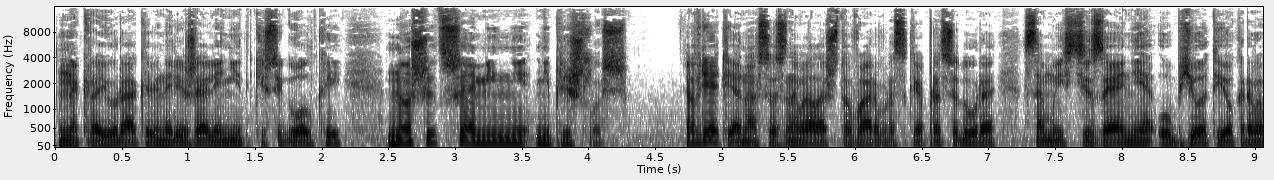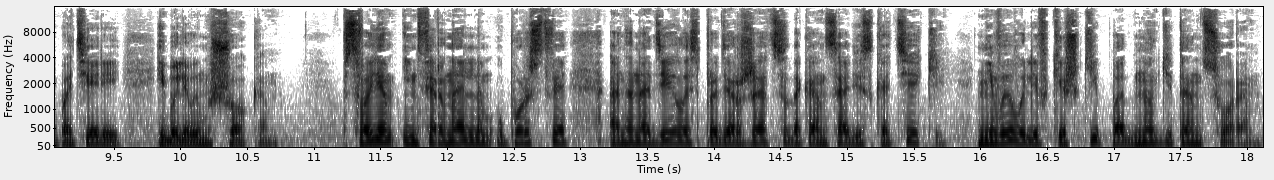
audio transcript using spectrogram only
На краю раковины лежали нитки с иголкой, но шиться Амине не пришлось. Вряд ли она осознавала, что варварская процедура самоистязания убьет ее кровопотерей и болевым шоком. В своем инфернальном упорстве она надеялась продержаться до конца дискотеки, не вывалив кишки под ноги танцорам.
